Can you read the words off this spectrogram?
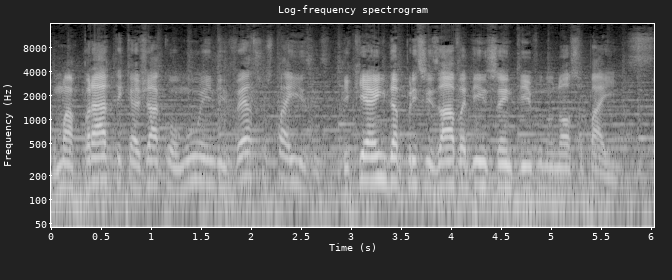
uma prática já comum em diversos países e que ainda precisava de incentivo no nosso país.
